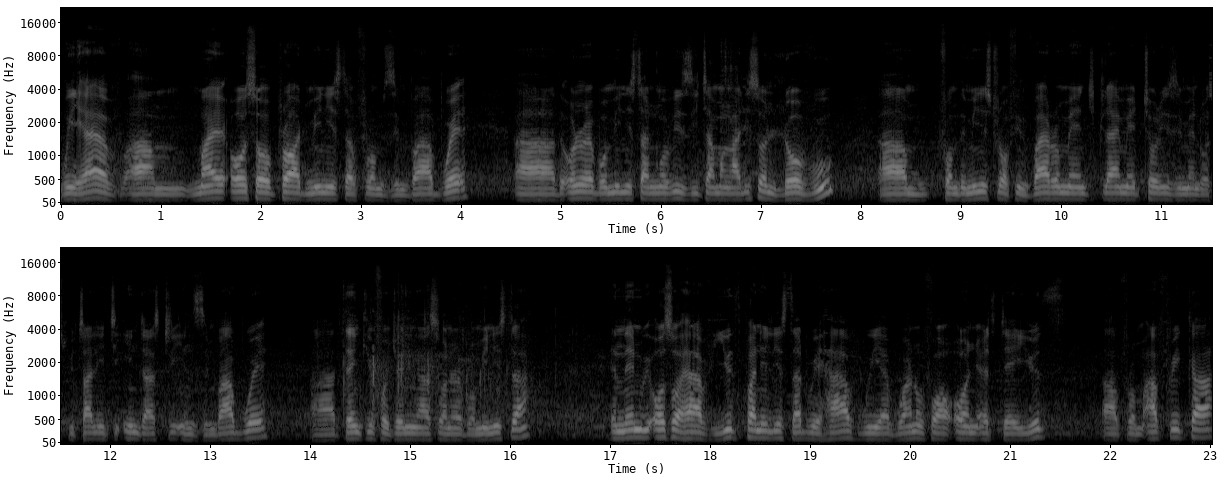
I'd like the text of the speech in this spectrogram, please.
We have um, my also proud minister from Zimbabwe, uh, the Honorable Minister Nqobizitha Mangaliso Ndlovu, um, from the Ministry of Environment, Climate, Tourism and Hospitality Industry in Zimbabwe. Uh, thank you for joining us, Honorable Minister. And then we also have youth panelists that we have. We have one of our own Earth Day youth uh, from Africa,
